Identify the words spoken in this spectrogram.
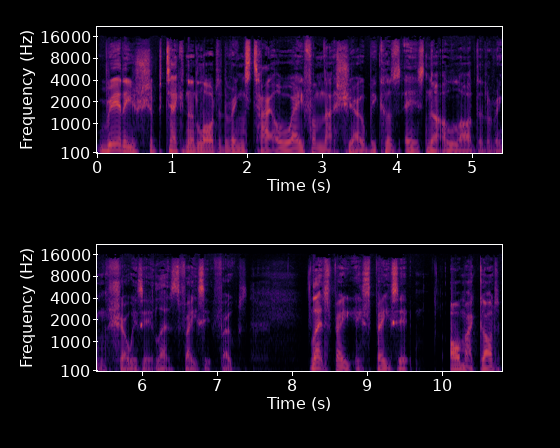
really should be taking the Lord of the Rings title away from that show because it's not a Lord of the Rings show, is it? Let's face it, folks. Let's face, face it. Oh my God.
